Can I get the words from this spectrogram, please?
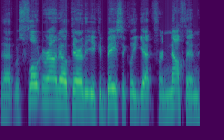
that was floating around out there that you could basically get for nothing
